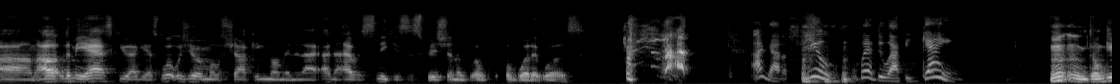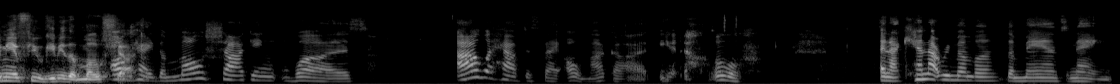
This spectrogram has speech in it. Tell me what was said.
Um, I'll, let me ask you, I guess, what was your most shocking moment? And I, and I have a sneaky suspicion of, of, of what it was. I got a few. Where do I begin? Mm-mm, don't give me a few. Give me the most shocking. Okay, the most shocking was I would have to say, oh my God. Know, oh. And I cannot remember the man's name,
